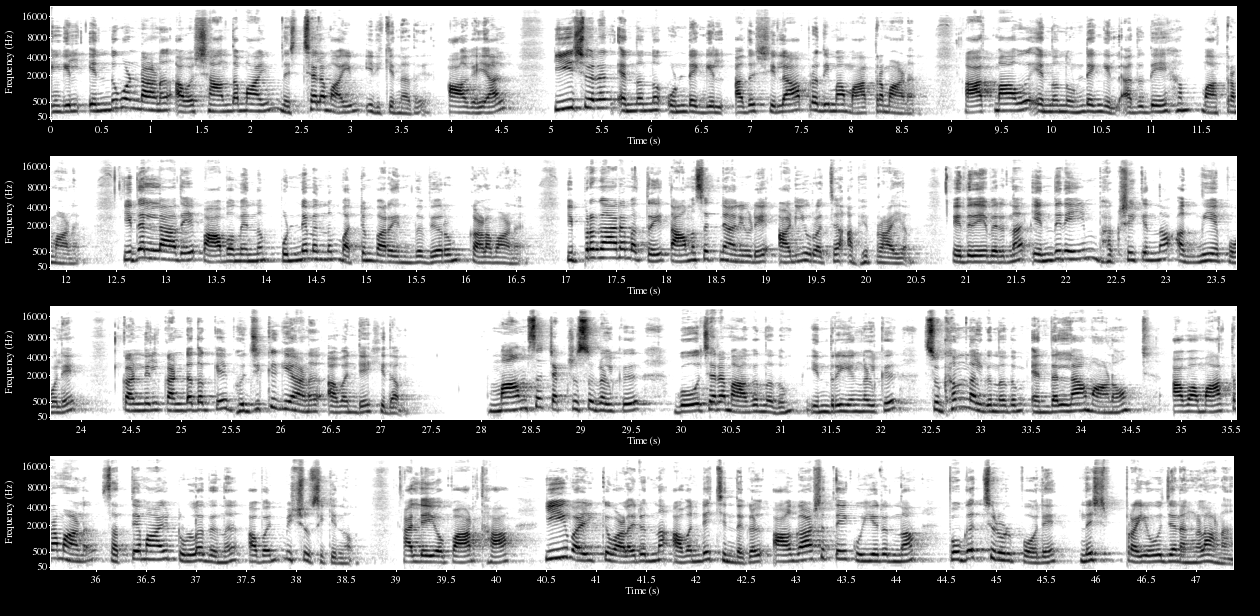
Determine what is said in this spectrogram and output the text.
എങ്കിൽ എന്തുകൊണ്ടാണ് അവ ശാന്തമായും നിശ്ചലമായും ഇരിക്കുന്നത്? ആകയാൽ ഈശ്വരൻ എന്നൊന്ന് ഉണ്ടെങ്കിൽ അത് ശിലാപ്രതിമ മാത്രമാണ്. ആത്മാവ് എന്നൊന്നുണ്ടെങ്കിൽ അത് ദേഹം മാത്രമാണ്. ഇതല്ലാതെ പാപമെന്നും പുണ്യമെന്നും മറ്റും പറയുന്നത് വെറും കളവാണ്. ഇപ്രകാരമത്രേ താമസജ്ഞാനിയുടെ അടിയുറച്ച അഭിപ്രായം. എതിരെ വരുന്ന എന്തിനേയും ഭക്ഷിക്കുന്ന അഗ്നിയെപ്പോലെ കണ്ണിൽ കണ്ടതൊക്കെ ഭുജിക്കുകയാണ് അവന്റെ ഹിതം. മാംസചക്ഷുസുകൾക്ക് ഗോചരമാകുന്നതും ഇന്ദ്രിയങ്ങൾക്ക് സുഖം നൽകുന്നതും എന്തെല്ലാമാണോ അവ മാത്രമാണ് സത്യമായിട്ടുള്ളതെന്ന് അവൻ വിശ്വസിക്കുന്നു. അല്ലയോ പാർത്ഥ ഈ വഴിക്ക് വളരുന്ന അവന്റെ ചിന്തകൾ ആകാശത്തേക്കുയരുന്ന പുകച്ചുരുൾ പോലെ നിഷ്പ്രയോജനങ്ങളാണ്.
